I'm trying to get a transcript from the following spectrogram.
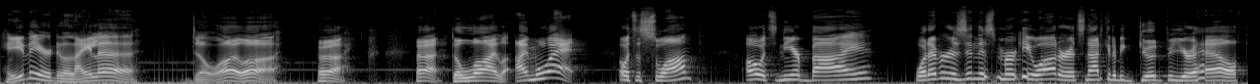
Hey there, Delilah! Delilah! Hi. Hi, Delilah. I'm wet! Oh, it's a swamp? Oh, it's nearby? Whatever is in this murky water, it's not going to be good for your health.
